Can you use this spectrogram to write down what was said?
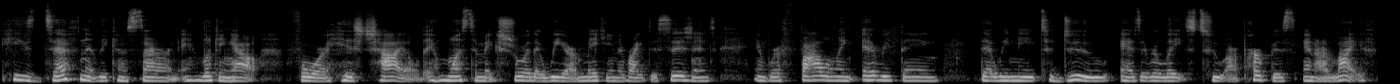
He's definitely concerned and looking out for his child and wants to make sure that we are making the right decisions and we're following everything that we need to do as it relates to our purpose and our life.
